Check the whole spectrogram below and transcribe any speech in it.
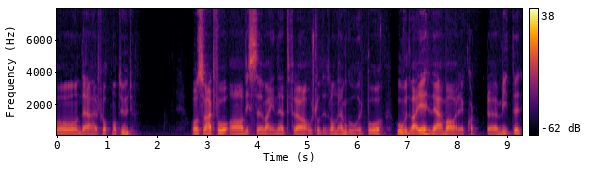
og det er flott natur. Og svært få av disse veiene fra Oslo til Trondheim går på hovedveier. Det er bare korte biter.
